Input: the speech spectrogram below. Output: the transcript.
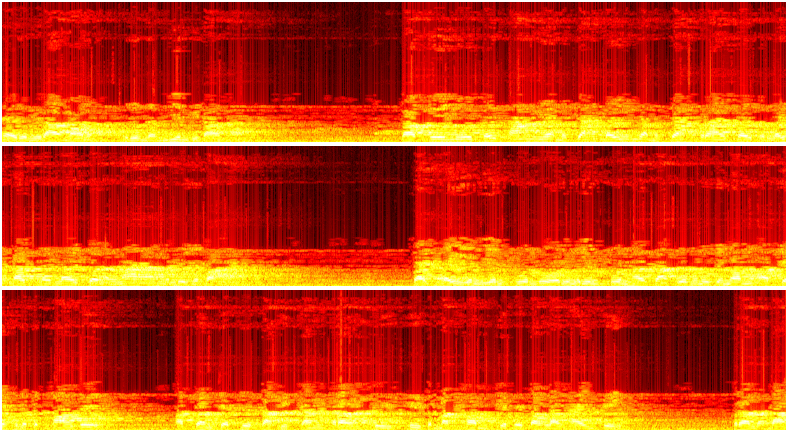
នេះរឿងនេះដើមមករឿងដែលមានពីដើមមកដល់ពេលលួចទៅតាំងអ្នកម្ចាស់ដីអ្នកម្ចាស់ស្រែទៅទៅលេខដល់ទៅលើជនណាមនុស្សរបស់ ចែកដីរៀងរៀងខ្លួនរស់រៀងរៀងខ្លួនហើយតាពួកមនុស្សចំណោមនោះអត់ចេះផលិតផលទេអត់ទាន់ចេះធ្វើកសិកម្មក្រោមទីទីសម្បត្តិធម្មជាតិដែលដល់ឡើងឯងទេប្រមបាន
